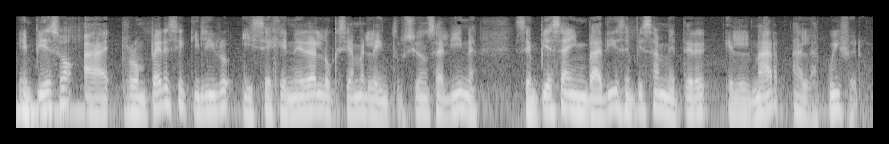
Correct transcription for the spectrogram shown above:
empiezo a romper ese equilibrio y se genera lo que se llama la intrusión salina. Se empieza a invadir, se empieza a meter el mar al acuífero.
